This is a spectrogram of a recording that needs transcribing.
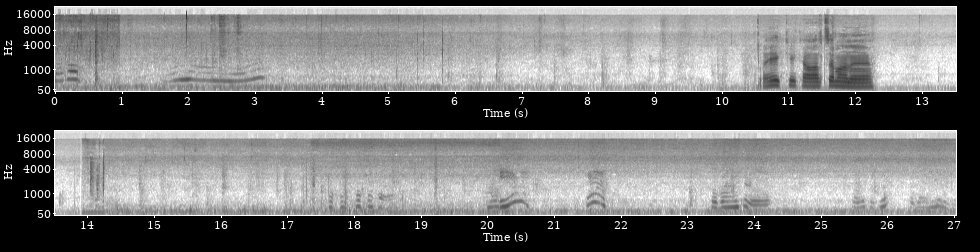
Baba. Peki kahvaltı zamanı. İyi mi? Gel. Babanındır o. Baba kızım. Babanındır o.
